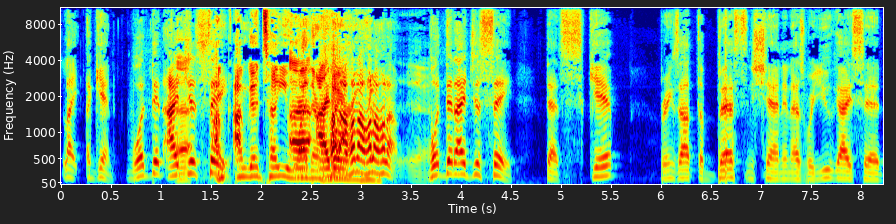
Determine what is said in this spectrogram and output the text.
like again, what did I Uh, just say? I'm, I'm going to tell you why I- they're I hiring hold on, him. hold on, hold on. Yeah. What did I just say? That Skip brings out the best in Shannon, as where you guys said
